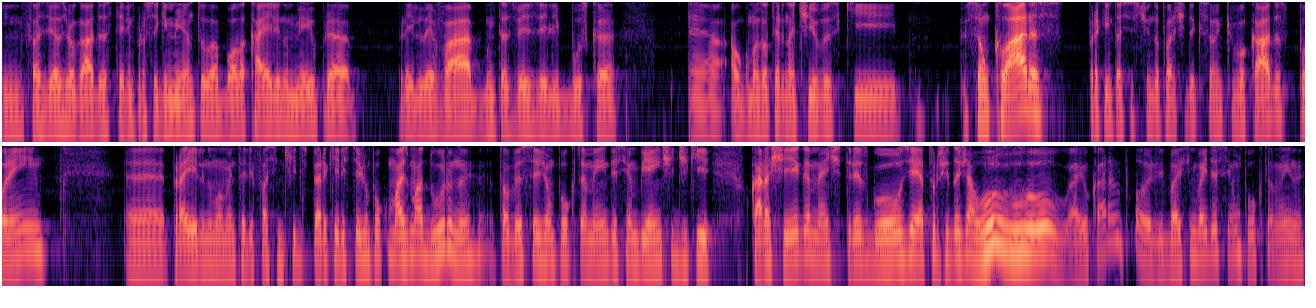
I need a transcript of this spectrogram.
em fazer as jogadas terem prosseguimento. A bola cai ali no meio para ele levar. Muitas vezes ele busca é, algumas alternativas que são claras para quem está assistindo a partida que são equivocadas, porém é, para ele no momento ele faz sentido. Espero que ele esteja um pouco mais maduro, né? Talvez seja um pouco também desse ambiente de que o cara chega, mete três gols e aí a torcida já, oh, oh, oh. aí o cara, pô, ele vai sim vai descer um pouco também, né?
